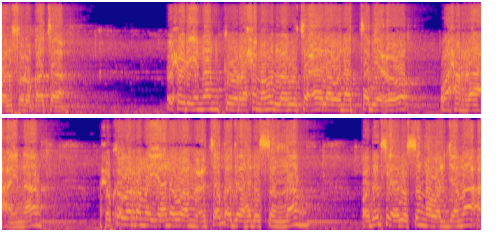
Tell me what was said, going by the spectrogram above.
والفرقة wuxuu ihi imaamku raximah llahu tacaala wanatabicu waxaan raacaynaa. Wuxuu ka waramayaana waa muctaqadu ahlisunna oo dadkii ahlusunna waljamaaca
